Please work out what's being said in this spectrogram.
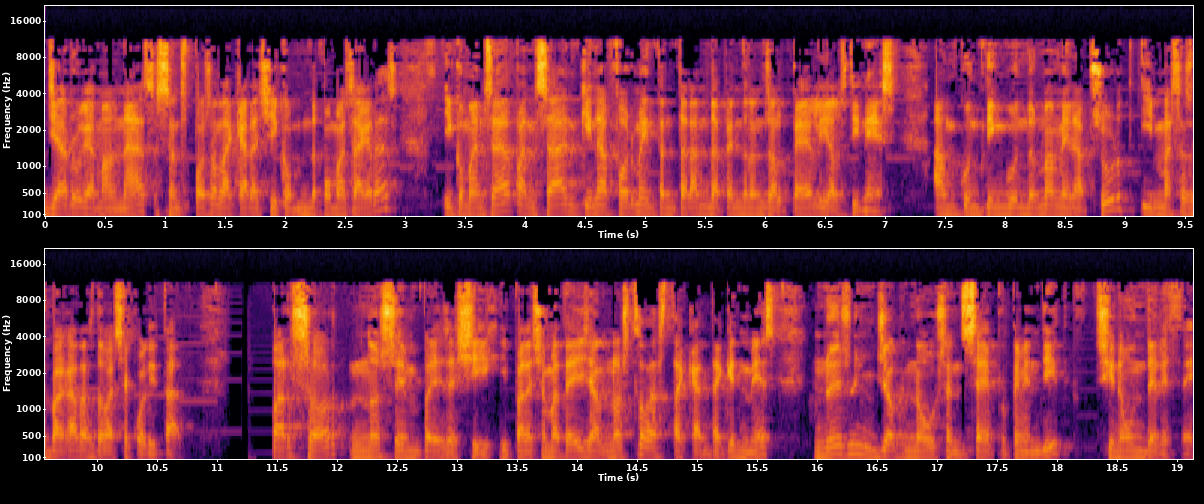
ja arruguem el nas, se'ns posa la cara així com de pomes agres i comencem a pensar en quina forma intentaran de prendre'ns el pèl i els diners, amb contingut normalment absurd i masses vegades de baixa qualitat. Per sort, no sempre és així, i per això mateix el nostre destacat d'aquest mes no és un joc nou sencer, pròpiament dit, sinó un DLC.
